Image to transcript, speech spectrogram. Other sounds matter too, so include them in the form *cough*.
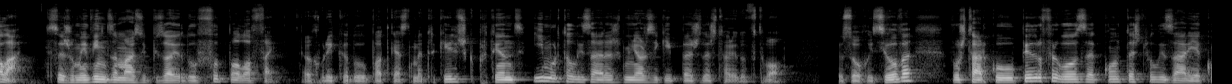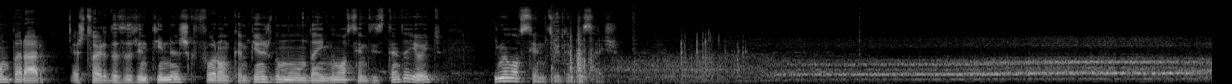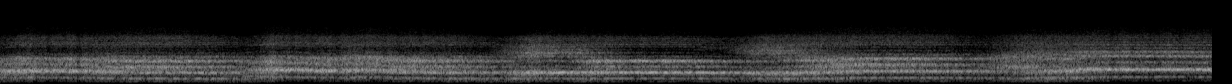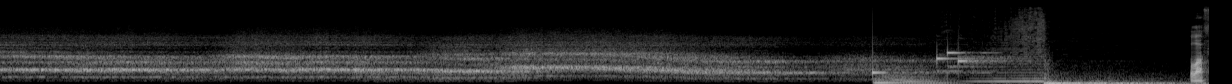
Olá, sejam bem-vindos a mais um episódio do Football of Fame, a rubrica do podcast Matraquilhos que pretende imortalizar as melhores equipas da história do futebol. Eu sou o Rui Silva, vou estar com o Pedro Fragoso a contextualizar e a comparar a história das Argentinas que foram campeãs do mundo em 1978 e 1986.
